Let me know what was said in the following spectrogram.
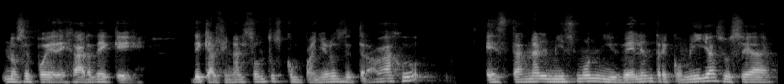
no se puede dejar de que, de que al final son tus compañeros de trabajo están al mismo nivel, entre comillas, o sea,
